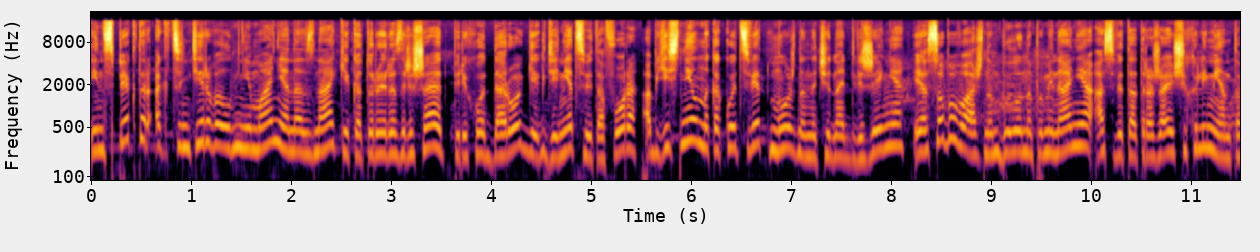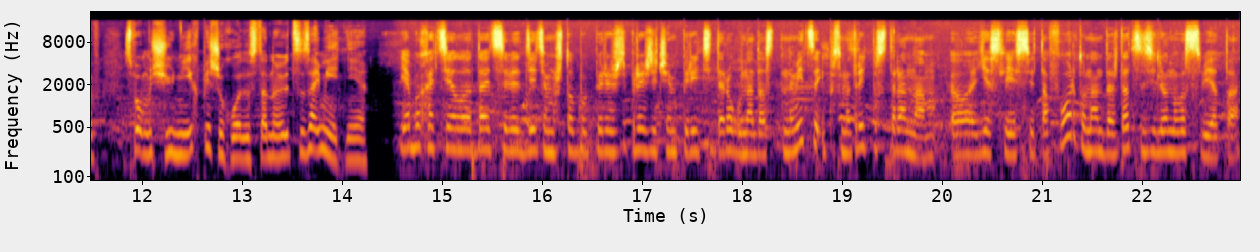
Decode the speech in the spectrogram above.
Инспектор акцентировал внимание на знаки, которые разрешают переход дороги, где нет светофора, объяснил, на какой цвет можно начинать движение, и особо важным было напоминание о светоотражающих элементах. С помощью них пешеходы становятся заметнее. Я бы хотела дать совет детям, чтобы прежде чем перейти дорогу, надо остановиться и посмотреть по сторонам. Э, если есть светофор, то надо дождаться зеленого света.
